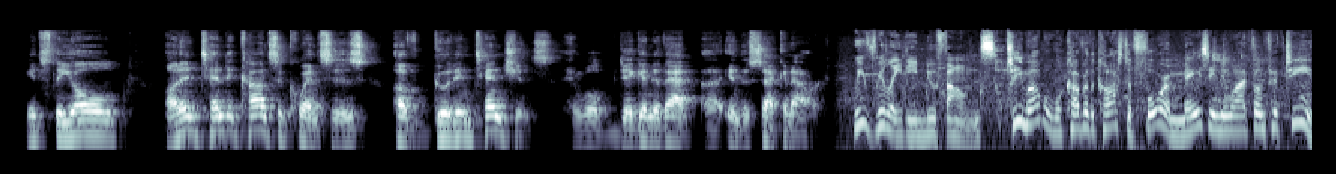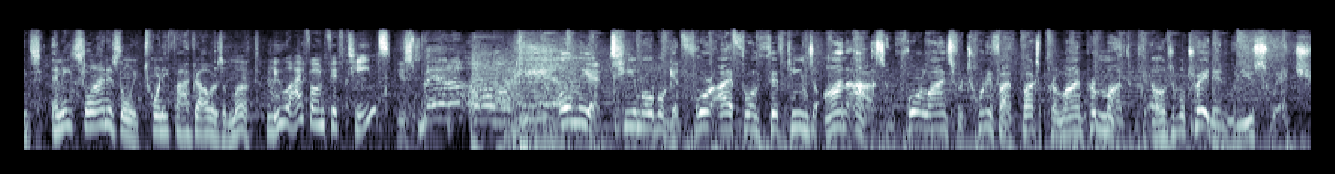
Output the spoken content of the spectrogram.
it's the old unintended consequences of good intentions. And we'll dig into that uh, in the second hour. We really need new phones. T Mobile will cover the cost of four amazing new iPhone 15s, and each line is only $25 a month. New iPhone 15s? Only at T Mobile get four iPhone 15s on us and four lines for 25 bucks per line per month with eligible trade in when you switch.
